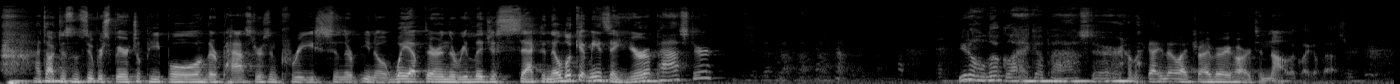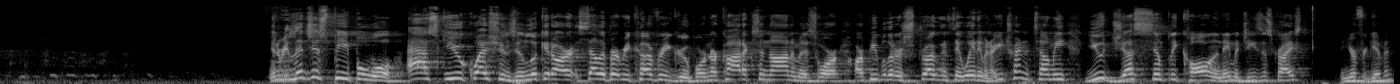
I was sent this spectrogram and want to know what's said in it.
I talk to some super spiritual people, and they're pastors and priests, and they're, you know, way up there in the religious sect, and they'll look at me and say, You're a pastor? You don't look like a pastor. I'm like, I know, I try very hard to not look like a pastor. And religious people will ask you questions and look at our Celebrate Recovery group or Narcotics Anonymous or our people that are struggling and say, wait a minute, are you trying to tell me you just simply call in the name of Jesus Christ and you're forgiven?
